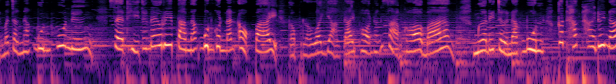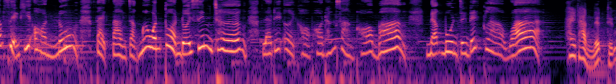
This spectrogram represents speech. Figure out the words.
ษมาจากนักบุญผู้หนึ่ง เศรษฐีจึงได้รีบตามนักบุญคนนั้นออกไป ก็เพราะว่าอยากได้พรทั้งสามข้อบ้าง เมื่อได้เจอนักบุญก็ทักทายด้วยน้ำเสียงที่อ่อนนุ่ม แตกต่างจากเมื่อวันก่อนโดยสิ้นเชิง และได้เอ่ยขอพรทั้งสามข้อบ้าง นักบุญจึงได้กล่าวว่า ให้ท่านนึกถึง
